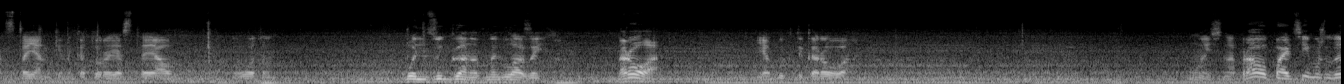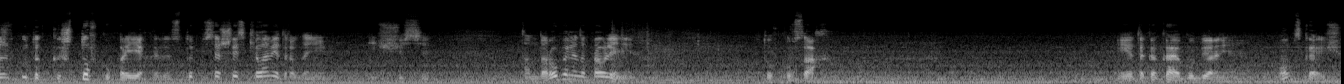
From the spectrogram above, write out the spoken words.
от стоянки, на которой я стоял. Вот он. Бандзюган одноглазый. Здорово! Я бык ты корова. Ой, если направо пойти, можно даже в какую-то Кыштовку проехать. 156 километров до нее. Ничего себе. Там дорога или направление? Кто в курсах? И это какая губерния? Омская еще?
